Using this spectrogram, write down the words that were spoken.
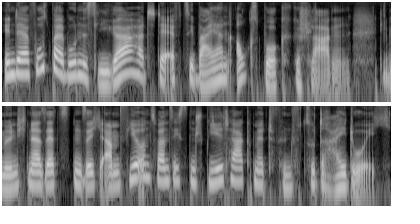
In der Fußball-Bundesliga hat der FC Bayern Augsburg geschlagen. Die Münchner setzten sich am 24. Spieltag mit 5 zu 3 durch.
